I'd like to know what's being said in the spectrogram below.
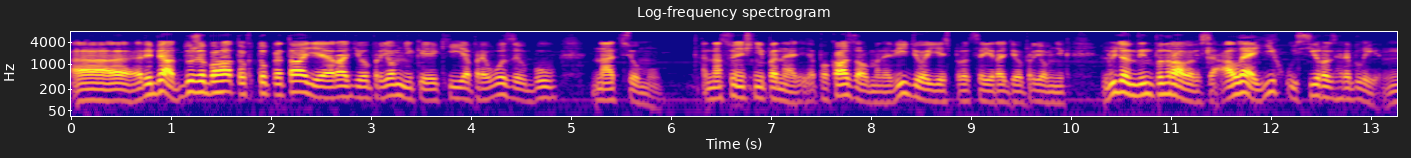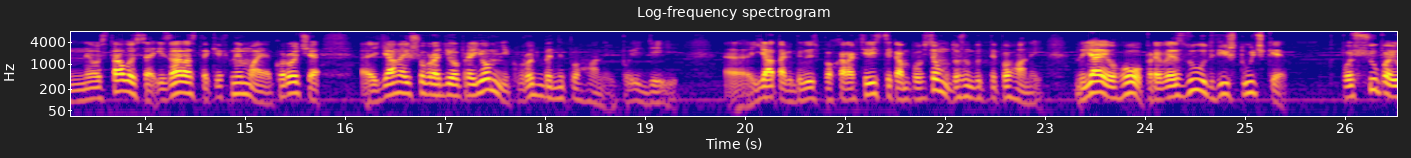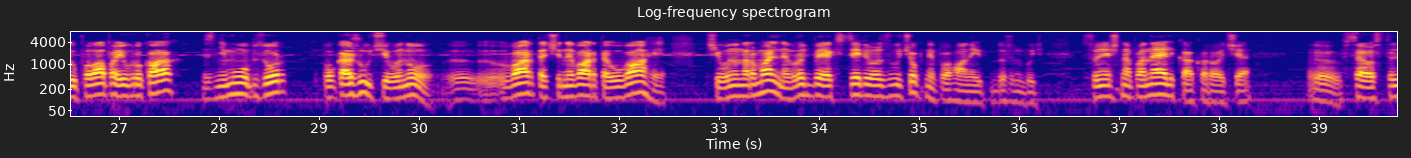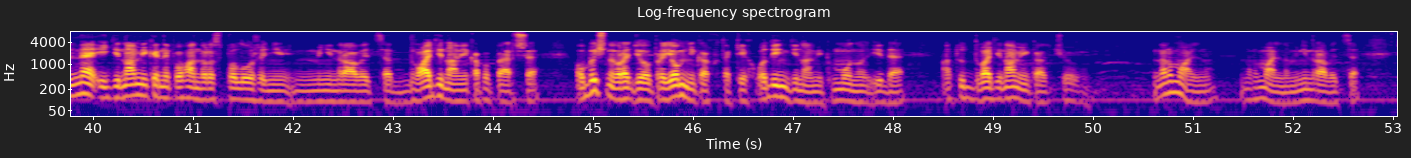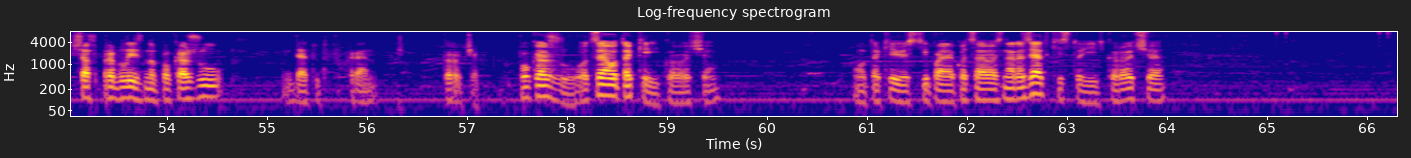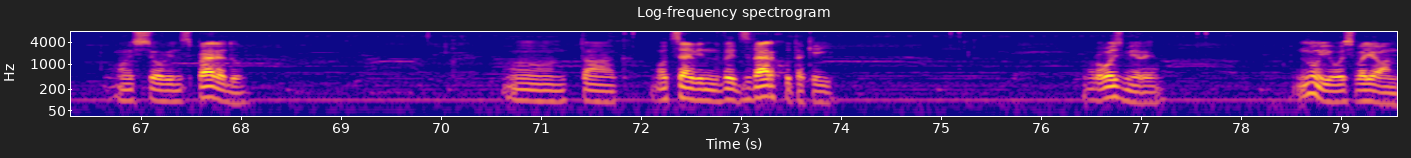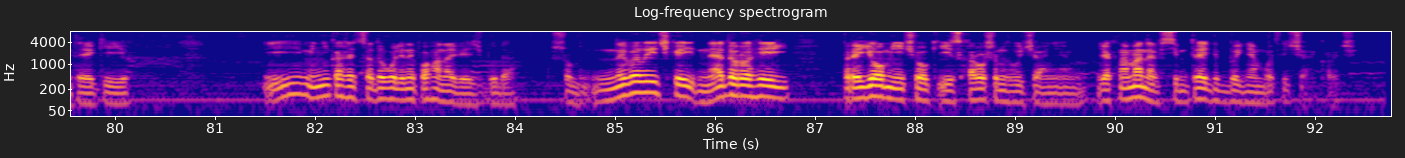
Ребят, дуже багато хто питає радіоприйомники, які я привозив, був на цьому. На сонячній панелі. Я показував, у мене відео є про цей радіоприйомник. Людям він понравився, але їх усі розгребли. Не осталося і зараз таких немає. Коротше, е, я знайшов радіоприйомник, вроді би непоганий, по ідеї. Е, Я так дивлюсь по характеристикам, по всьому, должен бути непоганий. Ну я його привезу, дві штучки, пощупаю, полапаю в руках, зніму обзор, покажу, чи воно е, варте чи не варте уваги, чи воно нормальне. Вроді би як стереозвучок непоганий тут должен бути. Сонячна панелька, коротше. е, Все остальне і динаміки непогано розположені, мені нравиться. Два динаміка, по-перше. Обично в радіоприйомниках таких один динамік моно йде, а тут два динаміка. Чого? Нормально, нормально, мені нравиться. Зараз приблизно покажу. Де тут хрен? Коротше, покажу. Оце отакий, коротше. Отакий ось, типа, як оце ось на розетці стоїть. Коротше. Ось все, він спереду. Так. Оце він вид зверху такий. Розміри. Ну і ось варіанти, які їх. І мені кажеться, доволі непогана віч буде. Щоб невеличкий, недорогий прийомничок із хорошим звучанням. Як на мене, всім трейдбиням відповідає, коротше.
